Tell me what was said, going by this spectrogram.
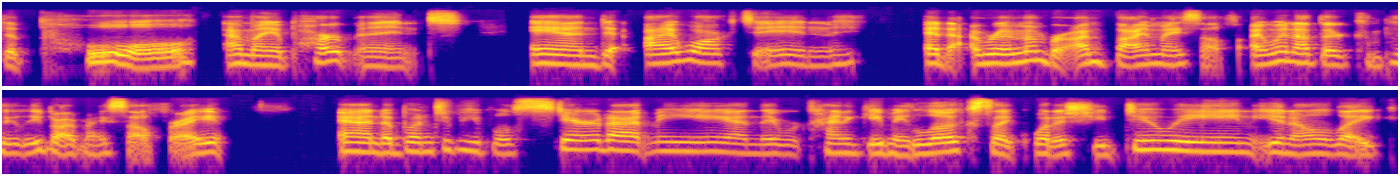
the pool at my apartment and I walked in and I remember I'm by myself. I went out there completely by myself, right? And a bunch of people stared at me and they were kind of gave me looks like, what is she doing? You know, like,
